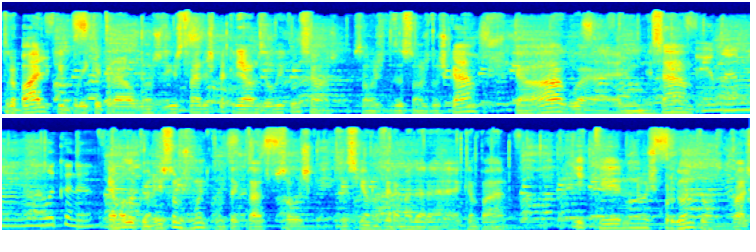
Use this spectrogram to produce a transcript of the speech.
trabalho que implica tirar alguns dias de férias para criarmos ali condições. São as vedações dos campos, a água, a iluminação. É uma lacuna. É uma lacuna. E somos muito contactados, pessoas que tencionam ver a Madeira a acampar e que nos perguntam quais,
